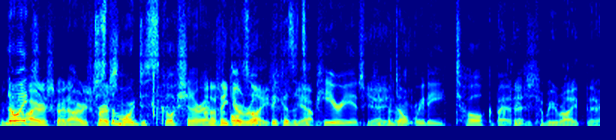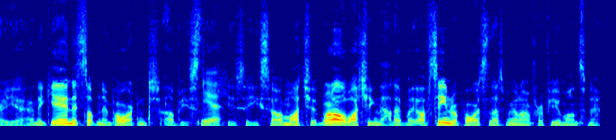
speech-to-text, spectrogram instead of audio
No, I- Irish, great Irish just person. the more discussion around. And I think you're right, because it's yeah. a period. Yeah, People yeah. don't really talk about it. I think it. you could be right there, yeah. And again, it's something important, obviously. Yeah. You see, so I'm watching. We're all watching that. I've, I've seen reports that that's been going on for a few months now.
